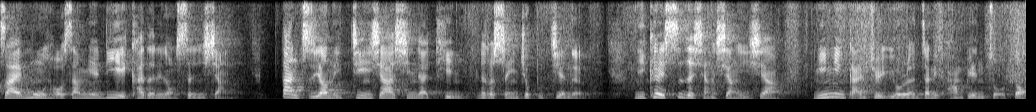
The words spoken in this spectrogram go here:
在木头上面裂开的那种声响。但只要你静下心来听，那个声音就不见了。你可以试着想象一下，明明感觉有人在你旁边走动，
